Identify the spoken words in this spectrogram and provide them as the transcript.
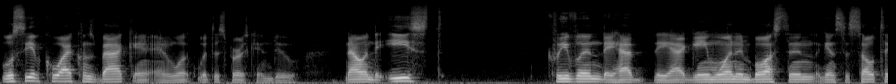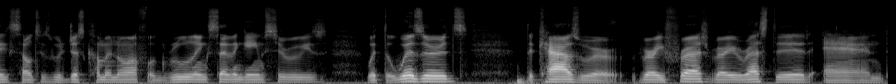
we'll see if Kawhi comes back and, and what, what the Spurs can do. Now in the East, Cleveland they had they had game one in Boston against the Celtics. Celtics were just coming off a grueling seven game series with the Wizards. The Cavs were very fresh, very rested, and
